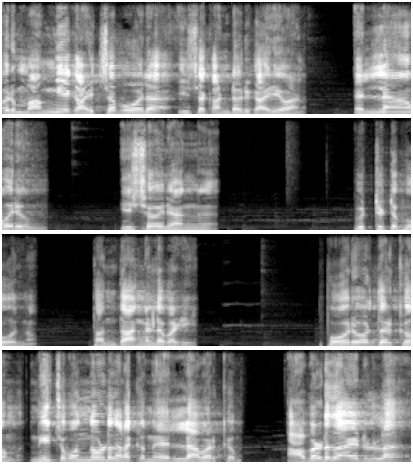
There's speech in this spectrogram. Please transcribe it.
ഒരു മങ്ങിയ കാഴ്ച പോലെ ഈശോ കണ്ട ഒരു കാര്യമാണ്. എല്ലാവരും ഈശോനെ അങ്ങ് വിട്ടിട്ട് പോകുന്നു. തന്താങ്ങളുടെ വഴി. അപ്പോൾ ഓരോരുത്തർക്കും നീ ചുവന്നുകൊണ്ട് നടക്കുന്ന എല്ലാവർക്കും അവരുടേതായിട്ടുള്ള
